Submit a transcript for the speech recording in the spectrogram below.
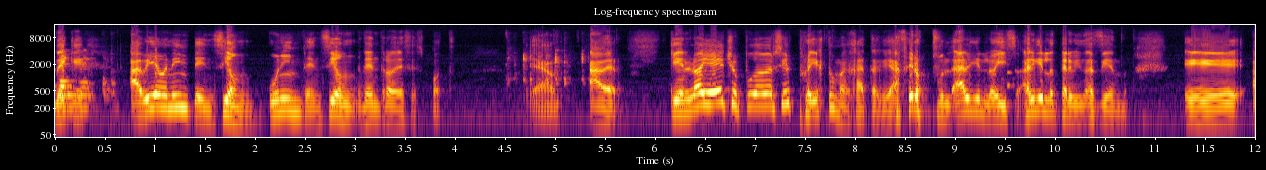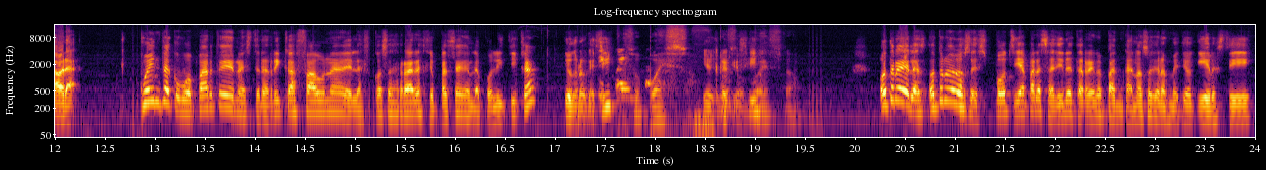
De que había una intención, una intención dentro de ese spot. a ver, quien lo haya hecho pudo haber sido el proyecto Manhattan, pero pues, alguien lo hizo, alguien lo terminó haciendo. Eh, ahora, ¿cuenta como parte de nuestra rica fauna de las cosas raras que pasan en la política? Yo creo que sí. Por supuesto. Yo creo que sí. Otra de las, otro de los spots, ya para salir del terreno pantanoso que nos metió Kirsty,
